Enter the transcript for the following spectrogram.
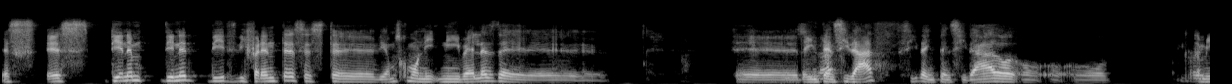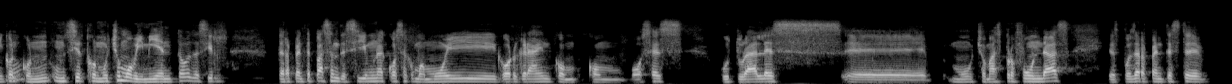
Es, es, tiene, tiene diferentes, este, digamos, como niveles de... Eh, de intensidad, sí, de intensidad o también con, con, un, con mucho movimiento, es decir, de repente pasan de sí una cosa como muy gore grind, con, con voces guturales eh, mucho más profundas, y después de repente este,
